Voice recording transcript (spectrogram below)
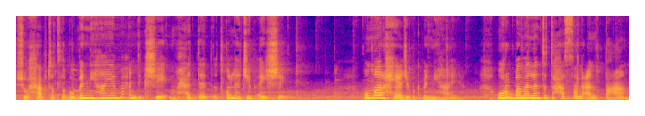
شو حاب تطلب؟ وبالنهاية ما عندك شيء محدد تقول له جيب أي شيء. وما راح يعجبك بالنهاية. وربما لن تتحصل عن الطعام.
